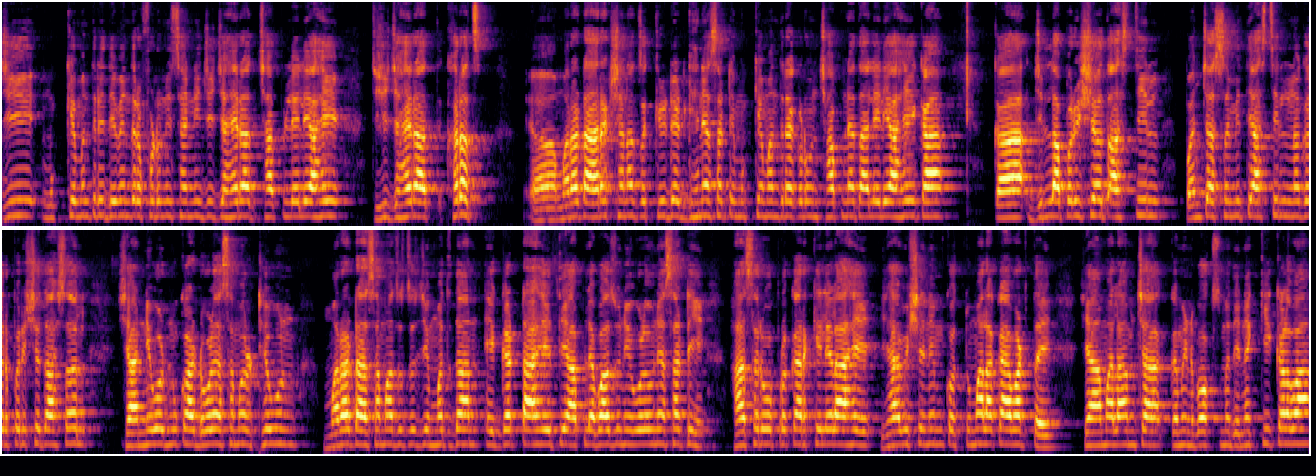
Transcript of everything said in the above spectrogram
जी मुख्यमंत्री देवेंद्र फडणवीस यांनी जी जाहिरात छापलेली आहे ही जाहिरात खरंच मराठा आरक्षणाचं क्रेडिट घेण्यासाठी मुख्यमंत्र्याकडून छापण्यात आलेली आहे का? का जिल्हा परिषद असतील पंचायत समिती असतील नगर परिषद असेल ह्या निवडणुका डोळ्यासमोर ठेवून मराठा समाजाचं जे मतदान एक गट्टा आहे ते आपल्या बाजूने वळवण्यासाठी हा सर्व प्रकार केलेला आहे. ह्याविषयी नेमकं तुम्हाला काय वाटतंय हे आम्हाला आमच्या कमेंट बॉक्समध्ये नक्की कळवा.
